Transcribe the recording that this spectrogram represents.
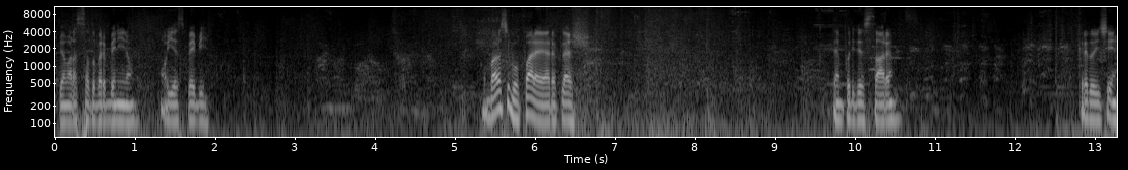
Abbiamo lasciato per benino. Oh yes, baby. Con Baro si può fare reflash. Tempo di testare. Credo di sì.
